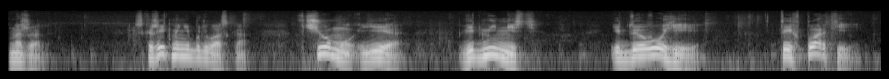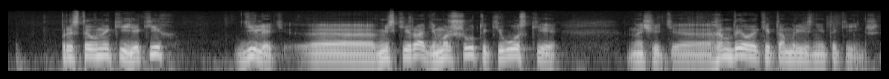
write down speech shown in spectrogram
На жаль. Скажіть мені, будь ласка, в чому є відмінність ідеології тих партій, представники яких ділять е, в міській раді маршрути, кіоски, значить, е, ганделики там різні і таке інше.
